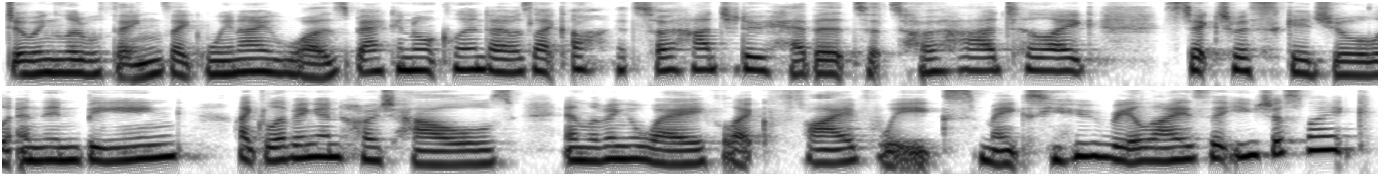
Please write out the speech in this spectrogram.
doing little things. Like when I was back in Auckland, I was like, oh, it's so hard to do habits. It's so hard to like stick to a schedule. And then being like living in hotels and living away for like five weeks makes you realize that you just like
